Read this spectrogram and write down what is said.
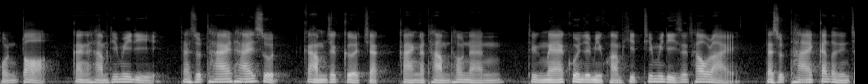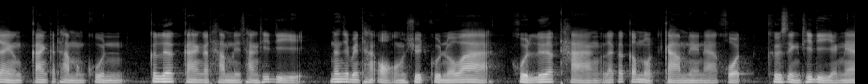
ผลต่อการกระทำที่ไม่ดี แต่สุดท้ายท้ายสุดกรรมจะเกิดจากการกระทำเท่านั้น ถึงแม้คุณจะมีความคิดที่ไม่ดีสักเท่าไหร่ แต่สุดท้ายการตัดสินใจของการกระทำของคุณ ก็เลือกการกระทำในทางที่ดี นั่นจะเป็นทางออกของชีวิตคุณแล้วว่า คุณเลือกทางและก็กำหนดกรรมในอนาคต คือสิ่งที่ดีอย่างแน่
